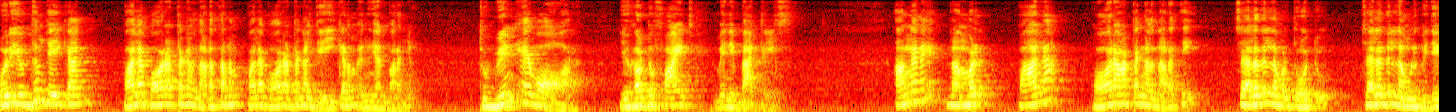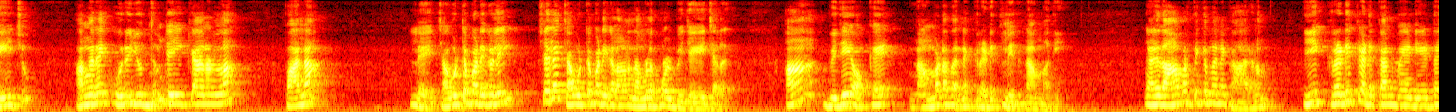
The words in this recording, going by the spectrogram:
ഒരു യുദ്ധം ജയിക്കാൻ പല പോരാട്ടങ്ങൾ നടത്തണം പല പോരാട്ടങ്ങൾ ജയിക്കണം എന്ന് ഞാൻ പറഞ്ഞു. To win a war you have to fight many battles അങ്ങനെ നമ്മൾ പല പോരാട്ടങ്ങൾ നടത്തി ചിലതിൽ നമ്മൾ തോറ്റു ചിലതിൽ നമ്മൾ വിജയിച്ചു. അങ്ങനെ ഒരു യുദ്ധം ജയിക്കാനുള്ള പല അല്ലേ ചവിട്ടുപടികളിൽ ചില ചവിട്ടുപടികളാണ് നമ്മളിപ്പോൾ വിജയിച്ചത്. ആ വിജയമൊക്കെ നമ്മുടെ തന്നെ ക്രെഡിറ്റിലിരുന്നാൽ മതി. ഞാനിത് ആവർത്തിക്കുന്നതിന് കാരണം ഈ ക്രെഡിറ്റ് എടുക്കാൻ വേണ്ടിയിട്ട്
